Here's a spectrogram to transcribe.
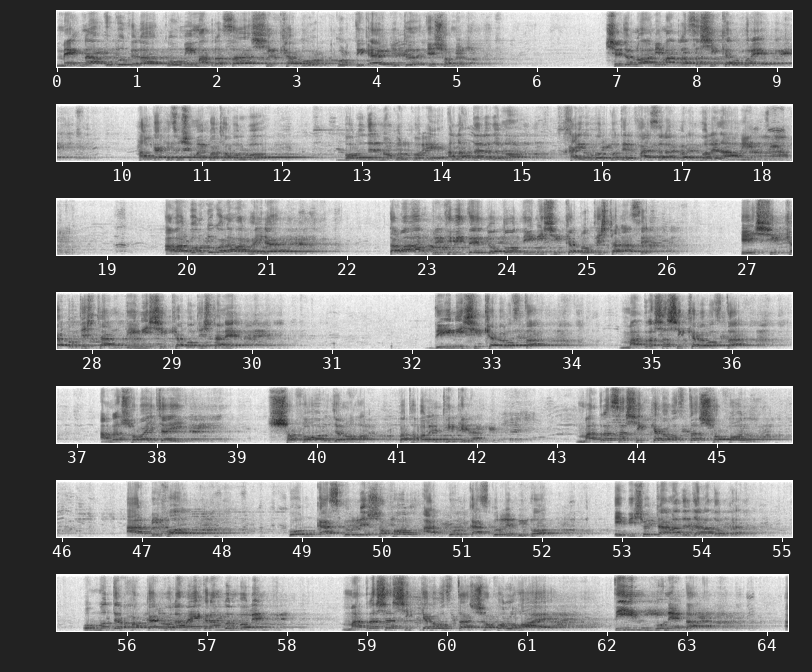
মেঘনা উপজেলা কৌমি মাদ্রাসা শিক্ষা বোর্ড কর্তৃক আয়োজিত এ সম্মেলন। সেজন্য আমি মাদ্রাসা শিক্ষার উপরে হালকা কিছু সময় কথা বলব, বড়দের নকল করে, আল্লাহ তাআলা যেন খাই বরকতের ফায়সালা করেন বলে না আমি আমার বন্ধুগণ, আমার ভাইরা তাম পৃথিবীতে যত দিনই শিক্ষা প্রতিষ্ঠান আছে এই শিক্ষা প্রতিষ্ঠান দিনই শিক্ষা প্রতিষ্ঠানে দিনই শিক্ষা ব্যবস্থা, মাদ্রাসা শিক্ষা ব্যবস্থা, আমরা সবাই চাই সফল যেন হয়। কথা বলেন ঠিক কিনা? মাদ্রাসা শিক্ষা ব্যবস্থা সফল আর বিফল? কোন কাজ করলে সফল আর কোন কাজ করলে বিফল? এই বিষয়টা আমাদের জানা দরকার। উম্মতের হক্কানি ওলামায়ে কেরামগণ বলেন মাদ্রাসা শিক্ষা ব্যবস্থা সফল হয় তিন গুণের দ্বারা।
